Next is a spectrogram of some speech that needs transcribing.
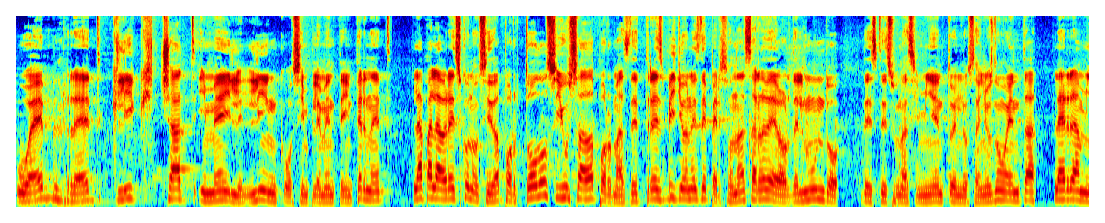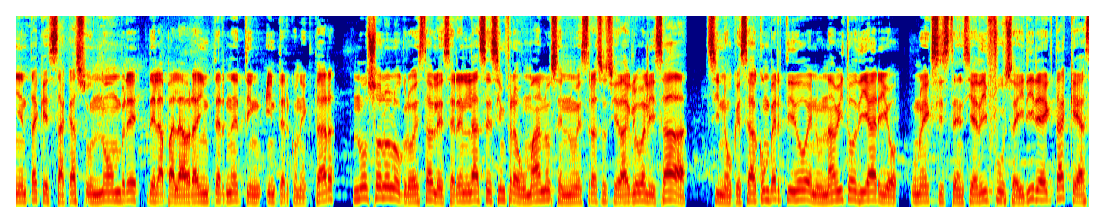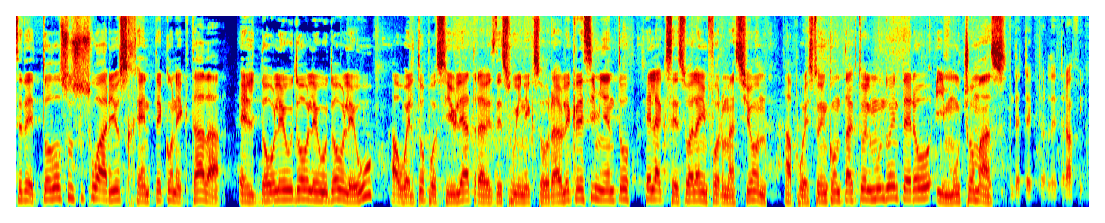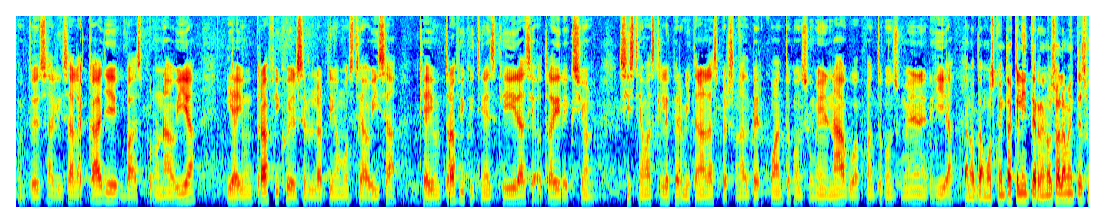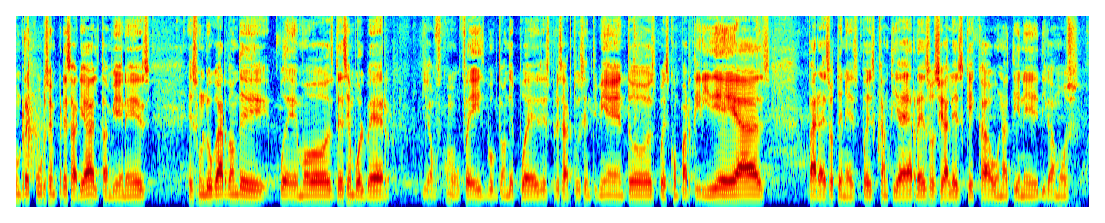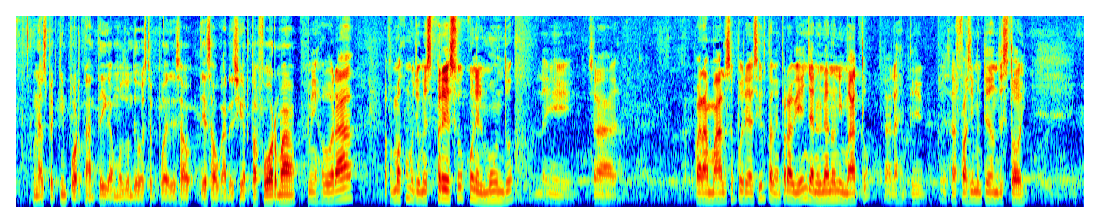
Web, red, click, chat, email, link o simplemente Internet, la palabra es conocida por todos y usada por más de 3 billones de personas alrededor del mundo. Desde su nacimiento en los años 90, la herramienta que saca su nombre de la palabra Interneting, interconectar, no solo logró establecer enlaces infrahumanos en nuestra sociedad globalizada, sino que se ha convertido en un hábito diario, una existencia difusa y directa que hace de todos sus usuarios gente conectada. El www ha vuelto posible a través de su inexorable crecimiento el acceso a la información, ha puesto en contacto el mundo entero y mucho más. Un detector de tráfico, entonces salís a la calle, vas por una vía y hay un tráfico y el celular digamos te avisa que hay un tráfico y tienes que ir hacia otra dirección. Sistemas que le permitan a las personas ver cuánto consumen en agua, cuánto consumen en energía. Nos damos cuenta que el Internet no solamente es un recurso empresarial, también es, es un lugar donde podemos desenvolver, digamos como Facebook, donde puedes expresar tus sentimientos, puedes compartir ideas. Para eso tenés pues cantidad de redes sociales que cada una tiene, digamos, un aspecto importante, digamos, donde vos te puedes desahogar de cierta forma. Mejora la forma como yo me expreso con el mundo, eh, o sea, para mal se podría decir, también para bien, ya no hay un anonimato, la gente puede saber fácilmente dónde estoy,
